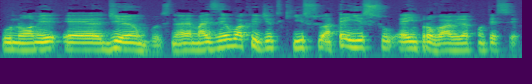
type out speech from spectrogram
o nome é, de ambos, né? Mas eu acredito que isso, até isso, é improvável de acontecer.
